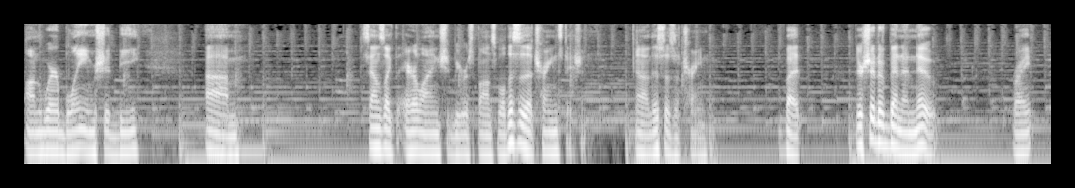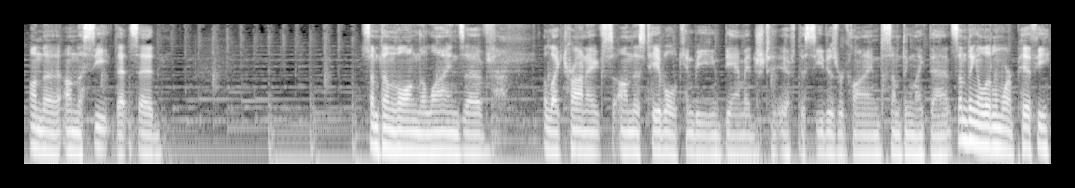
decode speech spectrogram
on where blame should be. Um, sounds like the airline should be responsible. This is a train station. Uh, this is a train, but there should have been a note, right, on the on the seat that said something along the lines of electronics on this table can be damaged if the seat is reclined, something like that. Something a little more pithy,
